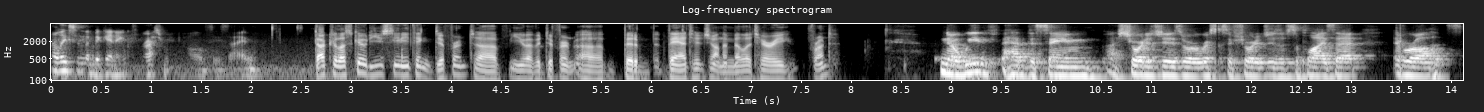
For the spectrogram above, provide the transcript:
at least in the beginning for us from the policy side. Dr. Lesko, do you see anything different? Uh, you have a different uh, bit of advantage on the military front? No, we've had the same uh, shortages or risks of shortages of supplies that everywhere else,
